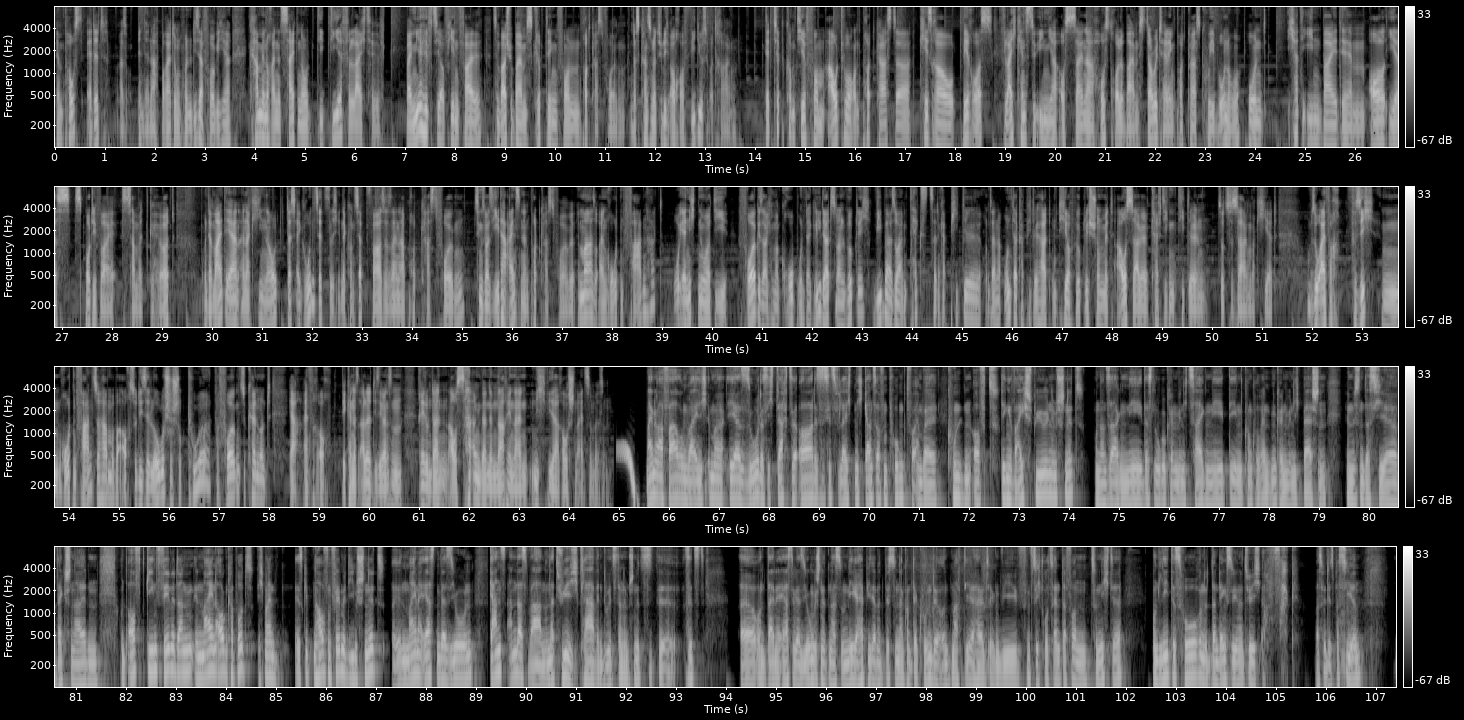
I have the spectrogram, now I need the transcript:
Im Post-Edit, also in der Nachbereitung von dieser Folge hier, kam mir noch eine Side-Note, die dir vielleicht hilft. Bei mir hilft sie auf jeden Fall, zum Beispiel beim Scripting von Podcast-Folgen. Das kannst du natürlich auch auf Videos übertragen. Der Tipp kommt hier vom Autor und Podcaster Kesrau Beros. Vielleicht kennst du ihn ja aus seiner Hostrolle beim Storytelling-Podcast Cui Bono. Und ich hatte ihn bei dem All Ears Spotify Summit gehört. Und da meinte er in einer Keynote, dass er grundsätzlich in der Konzeptphase seiner Podcast-Folgen, beziehungsweise jeder einzelnen Podcast-Folge, immer so einen roten Faden hat, wo er nicht nur die Folge, sage ich mal, grob untergliedert, sondern wirklich wie bei so einem Text seine Kapitel und seine Unterkapitel hat und die auch wirklich schon mit aussagekräftigen Titeln sozusagen markiert. Um so einfach für sich einen roten Faden zu haben, aber auch so diese logische Struktur verfolgen zu können und ja, einfach auch, wir kennen das alle, diese ganzen redundanten Aussagen dann im Nachhinein nicht wieder rausschneiden zu müssen. Meine Erfahrung war eigentlich immer eher so, dass ich dachte, oh, das ist jetzt vielleicht nicht ganz auf den Punkt, vor allem weil Kunden oft Dinge weichspülen im Schnitt und dann sagen, nee, das Logo können wir nicht zeigen, nee, den Konkurrenten können wir nicht bashen, wir müssen das hier wegschneiden. Und oft gehen Filme dann in meinen Augen kaputt. Ich meine, es gibt einen Haufen Filme, die im Schnitt in meiner ersten Version ganz anders waren. Und natürlich, klar, wenn du jetzt dann im Schnitt äh, sitzt, äh, und deine erste Version geschnitten hast und mega happy damit bist und dann kommt der Kunde und macht dir halt irgendwie 50 Prozent davon zunichte und lädt es hoch und dann denkst du dir natürlich, oh fuck, was wird jetzt passieren? Mhm.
